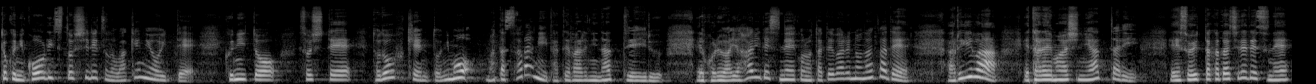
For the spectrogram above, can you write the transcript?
特に公立と私立の分けにおいて国とそして都道府県とにもまたさらに縦割りになっている。これはやはりですねこの縦割りの中であるいはたらい回しにあったりそういった形でですね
